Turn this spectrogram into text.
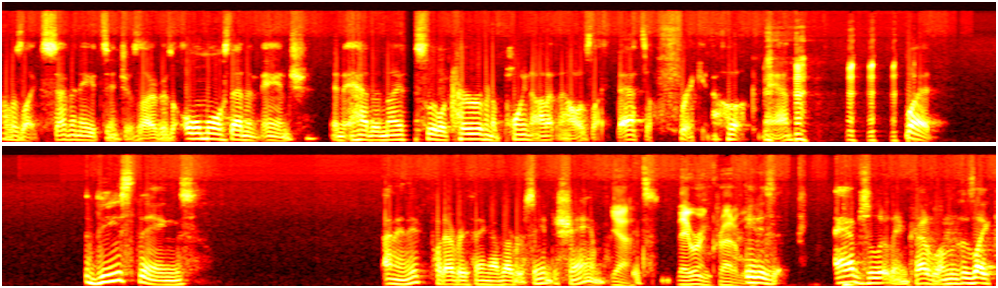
I was like seven eighths inches. I was almost at an inch, and it had a nice little curve and a point on it. And I was like, "That's a freaking hook, man!" but these things I mean, they've put everything I've ever seen to shame. Yeah, it's they were incredible. It is absolutely incredible. I mean, it was like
